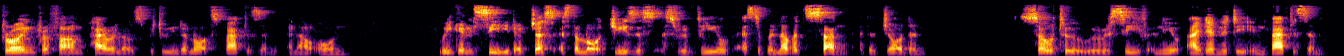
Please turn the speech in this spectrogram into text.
Drawing profound parallels between the Lord's baptism and our own, we can see that just as the Lord Jesus is revealed as the beloved Son at the Jordan, so too we receive a new identity in baptism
